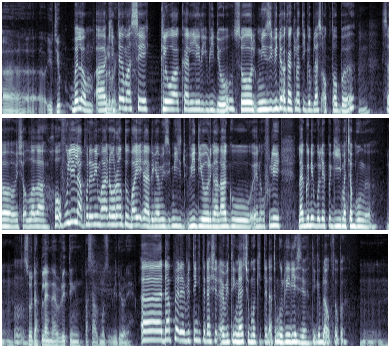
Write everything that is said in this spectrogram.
uh, YouTube. Belum. Uh, Belum kita masih keluarkan lirik video. So music video akan keluar 13 Oktober. Hmm. So insyaAllah lah Hopefully lah penerimaan orang tu baik lah Dengan music video Dengan lagu And hopefully Lagu ni boleh pergi macam bunga Mm-mm. So dah plan everything pasal muzik video ni. uh, Dah plan everything Kita dah shoot everything dah Cuma kita nak tunggu release je 13 Oktober Mm-mm.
